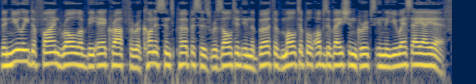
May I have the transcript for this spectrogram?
The newly defined role of the aircraft for reconnaissance purposes resulted in the birth of multiple observation groups in the USAAF.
